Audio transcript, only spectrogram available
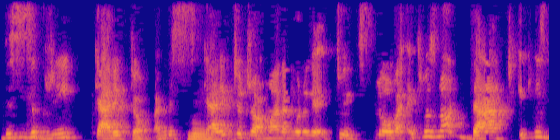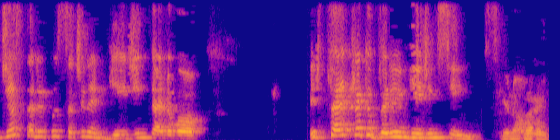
this is a great character and this is mm. a character drama and I'm going to get to explore. My, it was not that. It was just that it was such an engaging kind of a it felt like a very engaging series, you know. Right.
